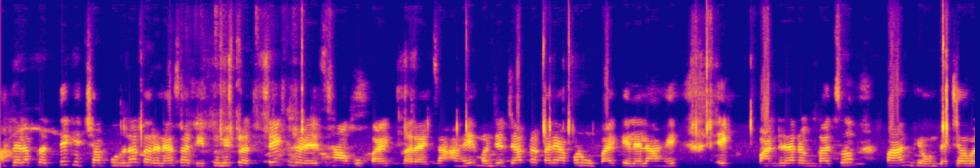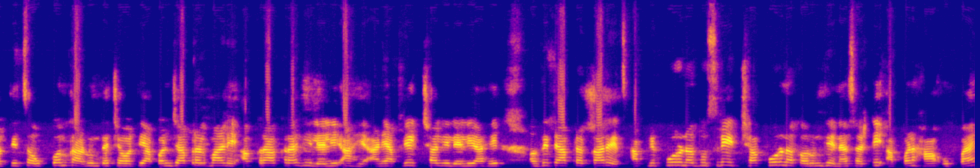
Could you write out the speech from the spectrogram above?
आपल्याला प्रत्येक इच्छा पूर्ण करण्यासाठी तुम्ही प्रत्येक वेळेस हा उपाय करायचा आहे. म्हणजे ज्या प्रकारे आपण उपाय केलेला आहे एक पांढऱ्या रंगाचं पान घेऊन त्याच्यावरती चौकोन काढून त्याच्यावरती आपण ज्याप्रमाणे अकरा अकरा लिहिलेली आहे आणि आपली इच्छा लिहिलेली आहे अगदी त्या प्रकारेच आपली पूर्ण दुसरी इच्छा पूर्ण करून घेण्यासाठी आपण हा उपाय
